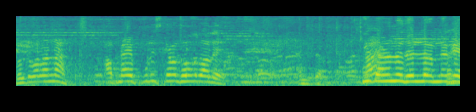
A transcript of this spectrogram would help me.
বলতে পারলেন না? আপনার পুলিশ কেন ধরলো তাহলে? কি কারণে ধরলো আপনাকে?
